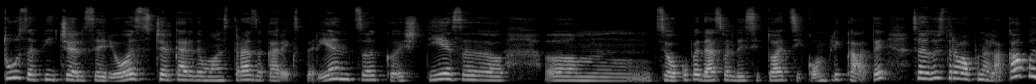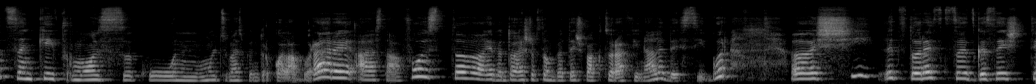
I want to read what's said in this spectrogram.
tu să fii cel serios, cel care demonstrează că are experiență, că știe să um, se ocupe de astfel de situații complicate, să duci treaba până la capăt, să închei frumos cu un mulțumesc pentru colaborare, asta a fost, eventual aștept să-mi plătești factura finală, desigur, Uh, și îți doresc să-ți găsești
